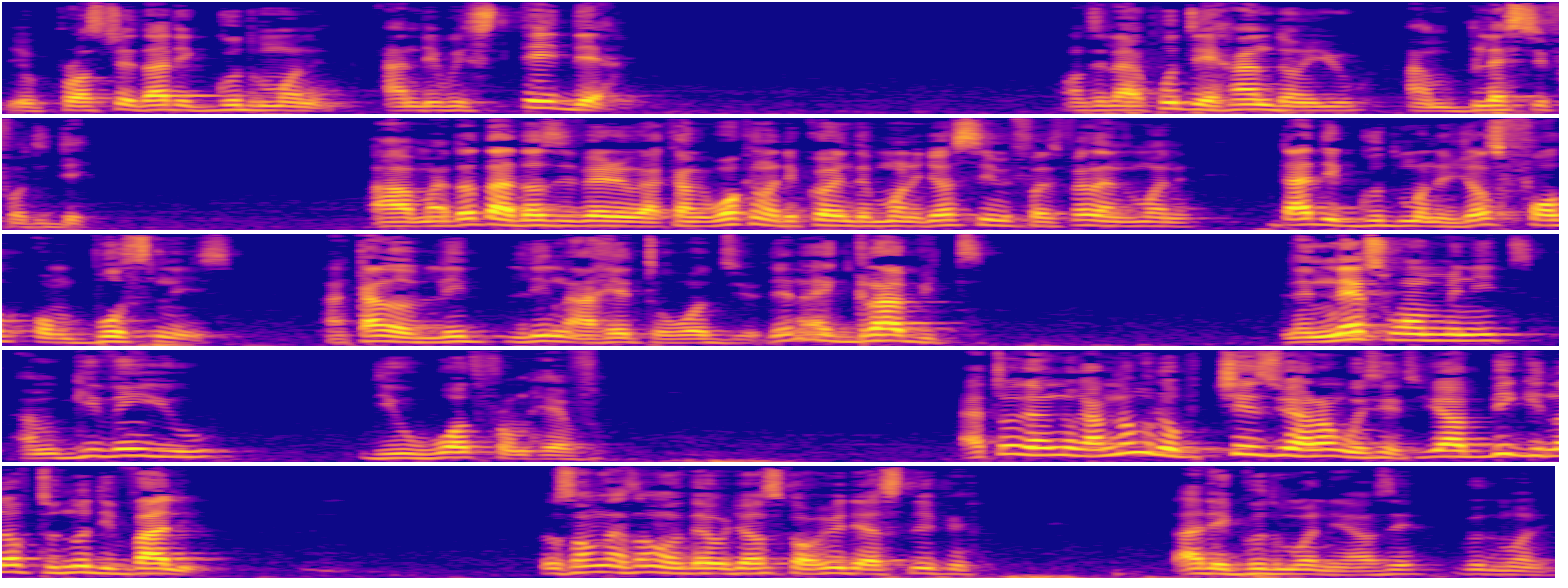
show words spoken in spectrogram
They prostrate, Daddy, good morning. And they will stay there until I put a hand on you and bless you for the day. Uh, my daughter does it very well. I can be walking on the corridor in the morning, just see me for the first time in the morning. Daddy, good morning. Just fall on both knees and kind of lean, lean her head towards you. Then I grab it. In the next one minute, I'm giving you the word from heaven. I told them, look, I'm not going to chase you around with it. You are big enough to know the value. So sometimes some of them will just come, they're sleeping. Daddy, good morning. I'll say, good morning.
